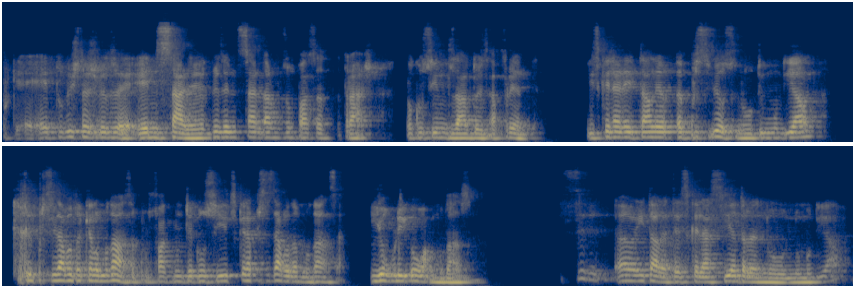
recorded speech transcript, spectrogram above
Porque é, é tudo isto às vezes é, é necessário, às vezes é necessário darmos um passo atrás para conseguirmos dar dois à frente. E se calhar a Itália apercebeu-se no último Mundial que precisava daquela mudança, por facto de não ter conseguido, se calhar precisava da mudança e obrigou à mudança. Se a Itália até se calhar se entra no, no Mundial,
